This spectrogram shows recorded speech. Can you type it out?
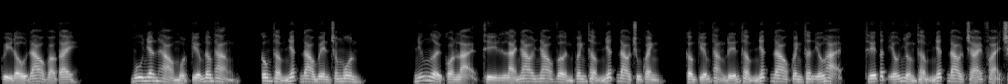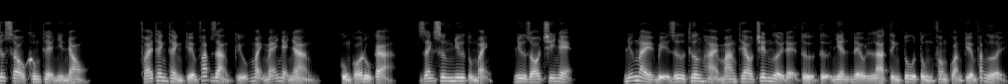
quỷ đầu đao vào tay. Vu nhân hảo một kiếm đâm thẳng, công thẩm nhất đao bên trong môn. Những người còn lại thì là nhao nhao vờn quanh thẩm nhất đao chung quanh, cầm kiếm thẳng đến thẩm nhất đao quanh thân yếu hại, thế tất yếu nhường thẩm nhất đao trái phải trước sau không thể nhìn nhau. Phái thanh thành kiếm pháp giảng cứu mạnh mẽ nhẹ nhàng, cùng có đủ cả, danh sưng như tùng mạnh, như gió chi nhẹ những này bị dư thương hải mang theo trên người đệ tử tự nhiên đều là tinh tu tùng phong quản kiếm pháp người.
